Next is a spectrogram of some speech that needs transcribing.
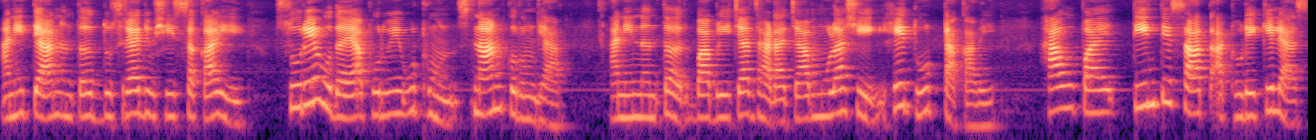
आणि त्यानंतर दुसऱ्या दिवशी सकाळी सूर्य उदयापूर्वी उठून स्नान करून घ्या आणि नंतर बाबळीच्या झाडाच्या मुळाशी हे दूध टाकावे. हा उपाय तीन ते सात आठवडे केल्यास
